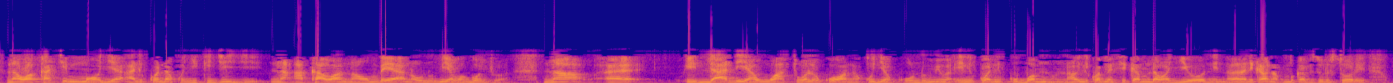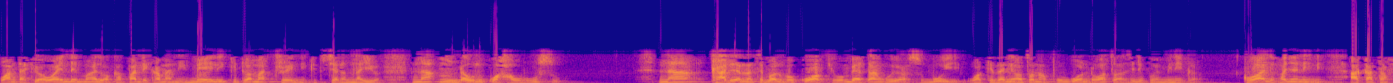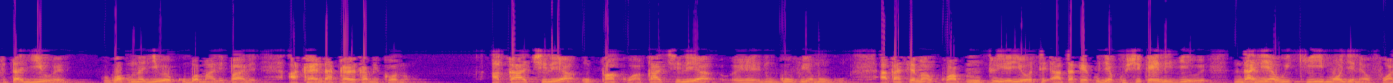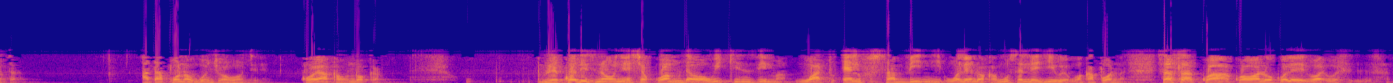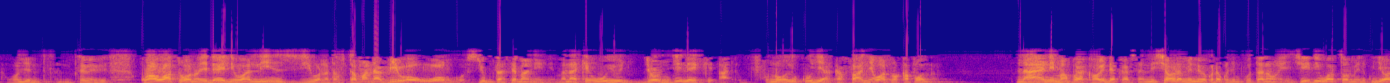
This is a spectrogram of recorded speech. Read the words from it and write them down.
Na wakati mmoja alikwenda kwenye kijiji na akawa anaombea anahudumia wagonjwa. Na e, idadi ya watu waliokuwa wanakuja kuhudumiwa ilikuwa ni kubwa mno. Na ilikuwa imefika muda wa jioni nadhani kama nakumbuka vizuri story wanatakiwa waende mahali wakapande kama ni meli kitu ama treni kitu cha namna hiyo. Na muda ulikuwa hauruhusu. Na kadi anasema walivyokuwa wakiombea tangu hiyo asubuhi wakidhania watu wanapungua ndo watu wanazidi kumiminika kwao alifanya nini? Akatafuta jiwe kulikuwa kuna jiwe kubwa mahali pale akaenda akaweka mikono akaachilia upako akaachilia e, nguvu ya mungu. Akasema kwa mtu yeyote atakayekuja kushika hili jiwe ndani ya wiki hii moja inayofuata atapona ugonjwa wote. Kwa hiyo akaondoka rekodi zinaonyesha kwa muda wa wiki nzima watu elfu sabini walienda wakagusa lile jiwe wakapona. Sasa kwa kwa walokole wa, wa, hivi kwa watu wanaodai ni walinzi wanatafuta manabii wa uongo. Sijui mtasema nini. Maanake huyu john jilek funuo ulikuja akafanya watu wakapona na haya ni mambo ya kawaida kabisa. Nishaona mi nimekwenda kwenye mkutano wa injili watu wamenikuja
